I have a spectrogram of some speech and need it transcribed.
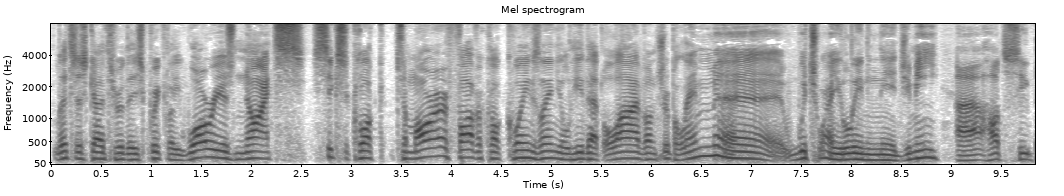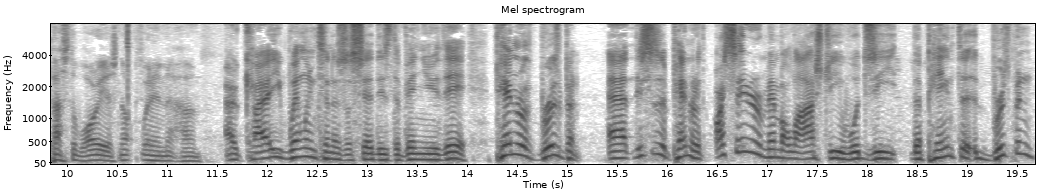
Let's just go through these quickly. Warriors Knights, 6 o'clock tomorrow, 5 o'clock Queensland. You'll hear that live on Triple M. Uh, which way are you leaning there, Jimmy? Uh, hard to see past the Warriors not winning at home. Okay, Wellington, as I said, is the venue there. Penrith, Brisbane. Uh, this is a Penrith. I seem to remember last year, Woodsy, the Panther, Brisbane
